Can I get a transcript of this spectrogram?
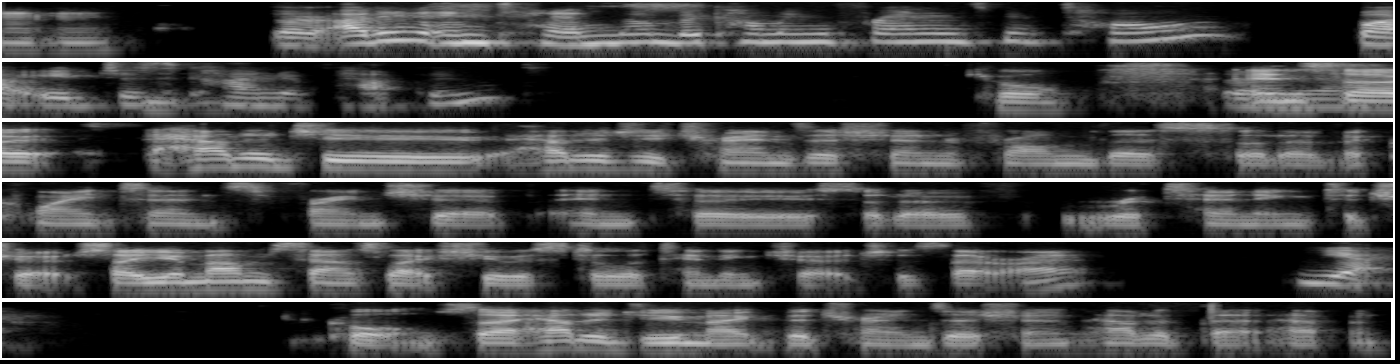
Mm-hmm. So I didn't intend on becoming friends with Tom, but it just mm-hmm. kind of happened. Cool. So, and yeah. so how did you how did you transition from this sort of acquaintance friendship into sort of returning to church? So your mum sounds like she was still attending church, is that right? Yeah. Cool. So how did you make the transition? How did that happen?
